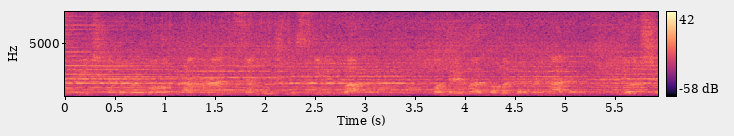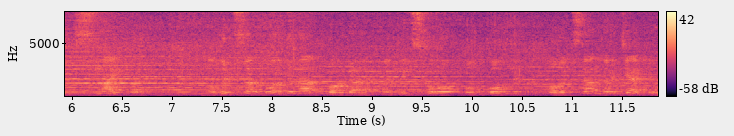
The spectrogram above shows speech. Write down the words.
стрічка до бойового прапора за мужність і відвагу отримує командир бригади льотчик-снайпер, лицар ордена Богдана Хмельницького, полковник Олександр Дяків.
